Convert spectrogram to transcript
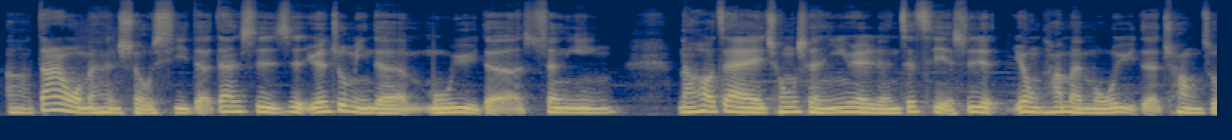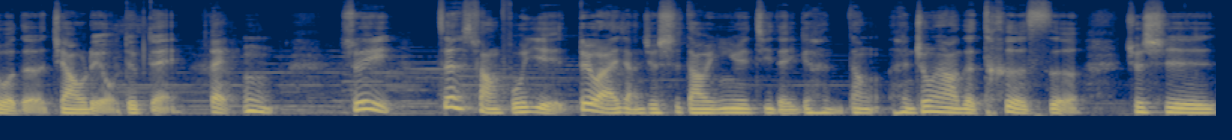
呃，当然我们很熟悉的，但是是原住民的母语的声音。然后在冲绳音乐人这次也是用他们母语的创作的交流，对不对？对，嗯，所以。这仿佛也对我来讲，就是岛屿音乐季的一个很当很重要的特色，就是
